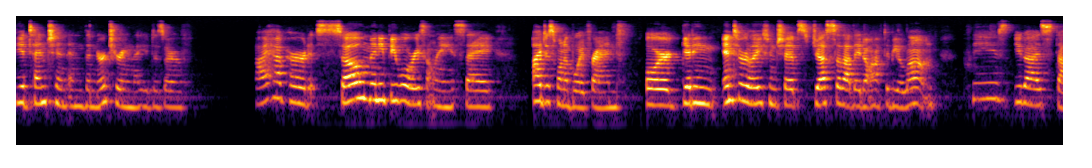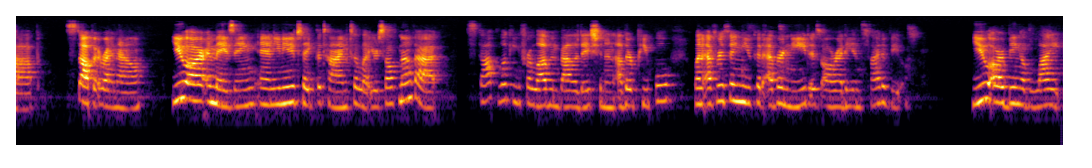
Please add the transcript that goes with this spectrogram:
the attention and the nurturing that you deserve. I have heard so many people recently say, I just want a boyfriend, or getting into relationships just so that they don't have to be alone. Please, you guys, stop. Stop it right now. You are amazing, and you need to take the time to let yourself know that. Stop looking for love and validation in other people when everything you could ever need is already inside of you. You are a being of light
